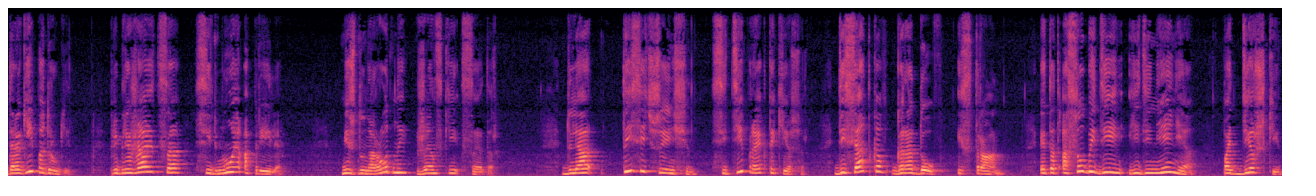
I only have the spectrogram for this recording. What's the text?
Дорогие подруги, приближается 7 апреля, Международный женский седер. Для тысяч женщин сети проекта Кешер, десятков городов и стран этот особый день единения, поддержки,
